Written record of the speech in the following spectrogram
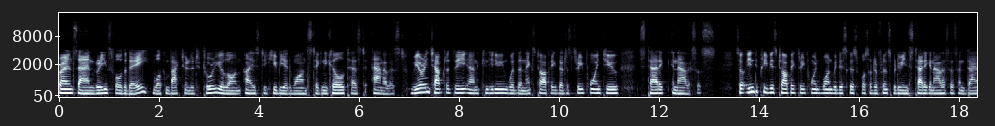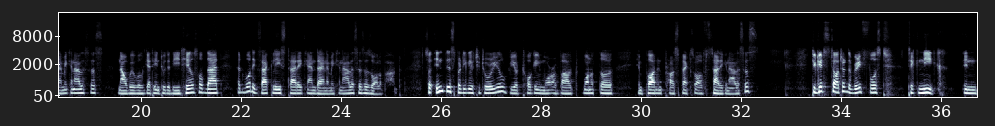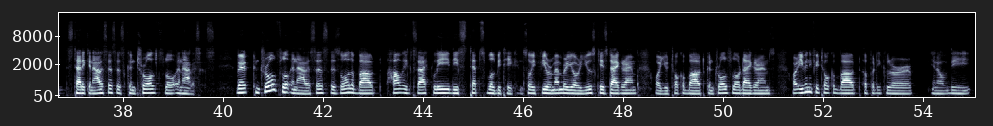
Friends and greetings for the day. Welcome back to another tutorial on ISTQB Advanced Technical Test Analyst. We are in chapter 3 and continuing with the next topic that is 3.2 static analysis. So in the previous topic 3.1 we discussed what's the difference between static analysis and dynamic analysis. Now we will get into the details of that that what exactly static and dynamic analysis is all about. So in this particular tutorial, we are talking more about one of the important prospects of static analysis. To get started, the very first technique in static analysis is control flow analysis, where control flow analysis is all about how exactly these steps will be taken. So if you remember your use case diagram or you talk about control flow diagrams, or even if you talk about a particular, you know, the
